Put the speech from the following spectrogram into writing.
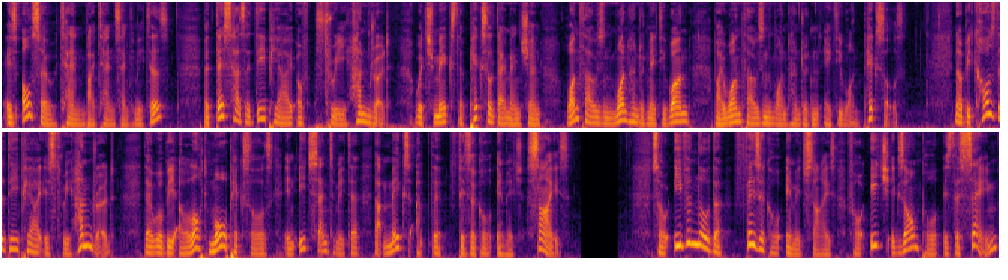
is also 10 by 10 centimeters, but this has a DPI of 300, which makes the pixel dimension 1181 by 1181 pixels. Now because the DPI is 300, there will be a lot more pixels in each centimeter that makes up the physical image size. So even though the physical image size for each example is the same,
